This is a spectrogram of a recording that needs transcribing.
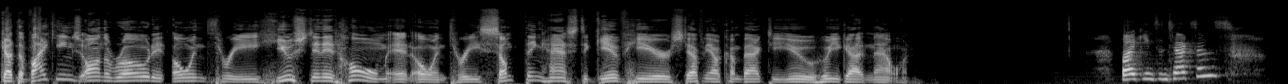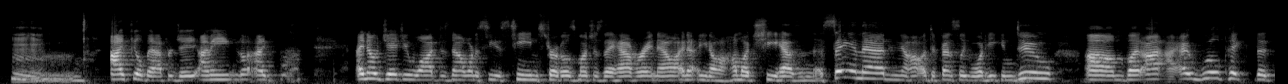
Got the Vikings on the road at 0 3, Houston at home at 0 3. Something has to give here. Stephanie, I'll come back to you. Who you got in that one? Vikings and Texans. Mm-hmm. Hmm. I feel bad for Jay. I mean, I I know JJ Watt does not want to see his team struggle as much as they have right now. I know you know how much he has a say in that, and you know how defensively what he can do. Um, but I, I will pick the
